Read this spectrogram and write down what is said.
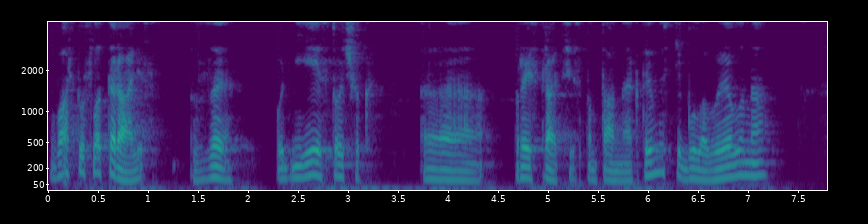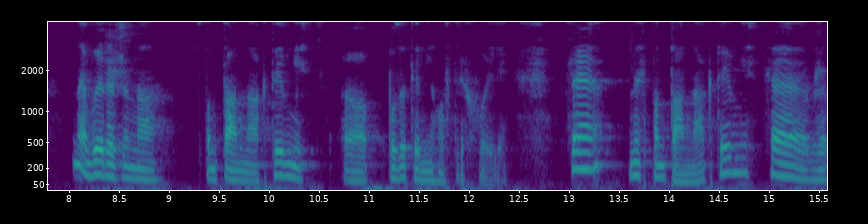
Вастус латераліс з однієї з точок е, реєстрації спонтанної активності була виявлена невиражена спонтанна активність е, позитивні гострі хвилі. Це не спонтанна активність, це вже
